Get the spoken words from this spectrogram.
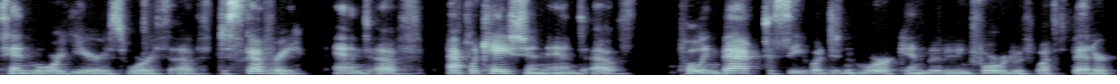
10 more years worth of discovery and of application and of pulling back to see what didn't work and moving forward with what's better.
